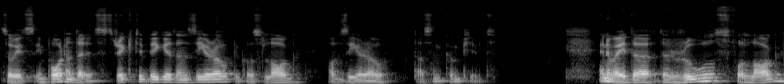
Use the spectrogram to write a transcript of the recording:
So it's important that it's strictly bigger than zero because log of zero doesn't compute. Anyway, the, the rules for log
